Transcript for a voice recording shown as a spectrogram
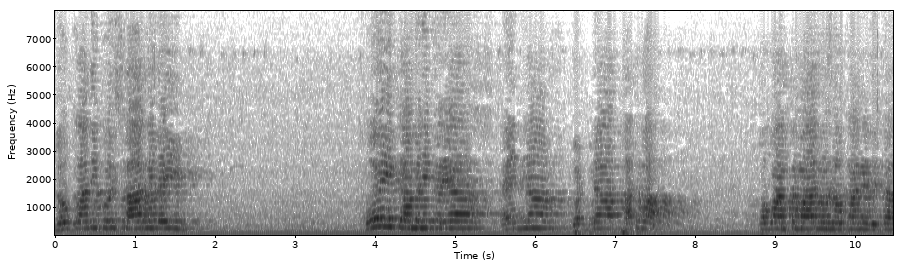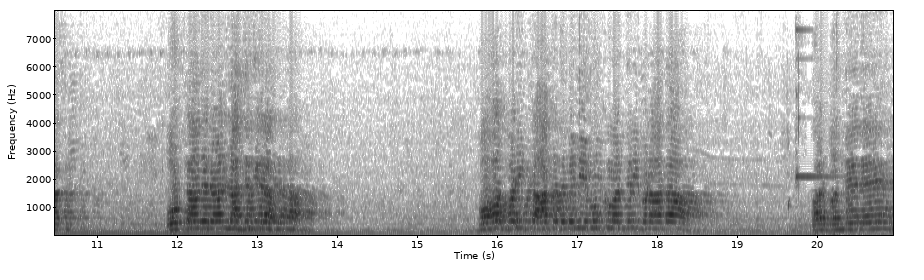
ਲੋਕਾਂ ਦੀ ਕੋਈ ਸਾਰ ਨਹੀਂ ਲਈ। ਕੋਈ ਕੰਮ ਨਹੀਂ ਕਰਿਆ। ਇੰਨਾ ਵੱਡਾ ਫਤਵਾ ਭਗਵੰਤ ਮਾਨ ਨੂੰ ਲੋਕਾਂ ਨੇ ਦਿੱਤਾ ਸੀ। ਵੋਟਾਂ ਦੇ ਨਾਲ ਲੱਜ ਕੇ ਰੱਖਦਾ ਬਹੁਤ ਬੜੀ ਤਾਕਤ ਮਿਲੀ ਮੁੱਖ ਮੰਤਰੀ ਬਣਾਦਾ ਪਰ ਬੰਦੇ ਨੇ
